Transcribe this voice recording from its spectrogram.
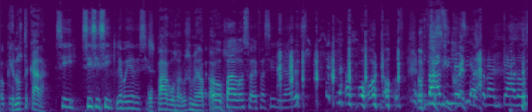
ok. Que no esté cara. Sí, sí, sí, sí, le voy a decir. O pagos, a ver si me da pagos. O pagos, hay facilidades. Abonos. Fáciles y 8.50. atrancados.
